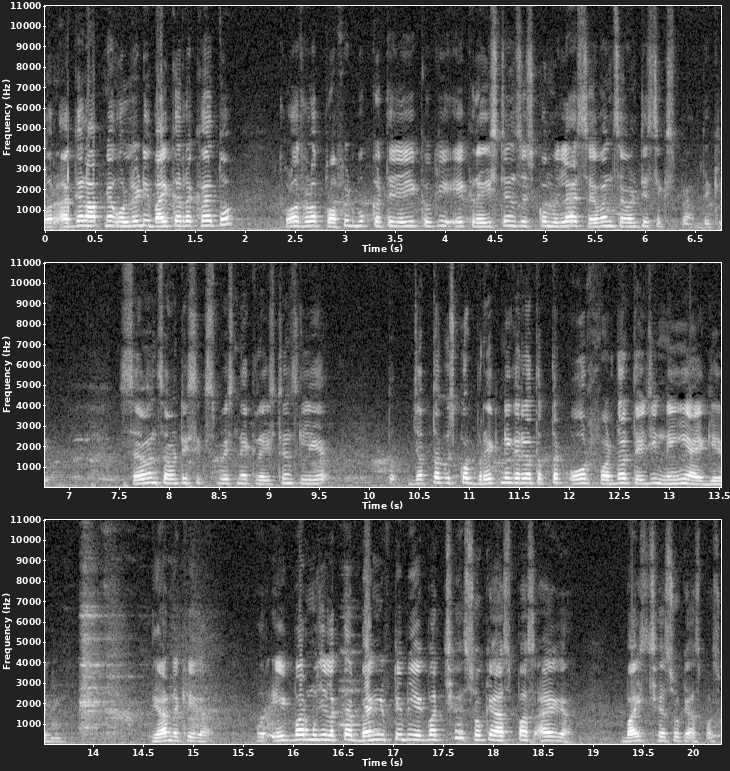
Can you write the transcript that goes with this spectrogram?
और अगर आपने ऑलरेडी बाई कर रखा है तो थोड़ा थोड़ा प्रॉफिट बुक करते जाइए, क्योंकि एक रेजिस्टेंस इसको मिला है 776 पे, आप देखिए। 776 पे इसने एक रेजिस्टेंस लिया तो जब तक उसको ब्रेक नहीं करेगा, तब तक और फर्दर तेज़ी नहीं आएगी अभी। ध्यान रखिएगा। और एक बार मुझे लगता है बैंक निफ्टी भी एक बार 600 के आसपास आएगा। बाईस छः सौ के आसपास।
